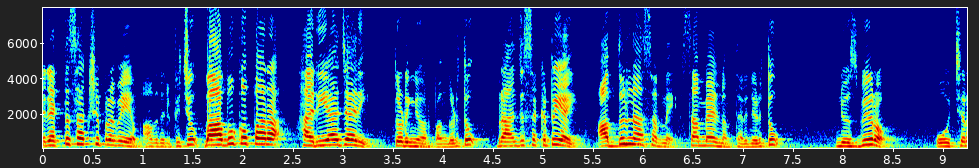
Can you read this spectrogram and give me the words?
രക്തസാക്ഷി പ്രമേയം അവതരിപ്പിച്ചു. ബാബു കൊപ്പാറ ഹരിയാചാരി തുടങ്ങിയവർ പങ്കെടുത്തു. ബ്രാഞ്ച് സെക്രട്ടറിയായി അബ്ദുൾ നാസറിനെ സമ്മേളനം തെരഞ്ഞെടുത്തു. News bureau Ochira.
